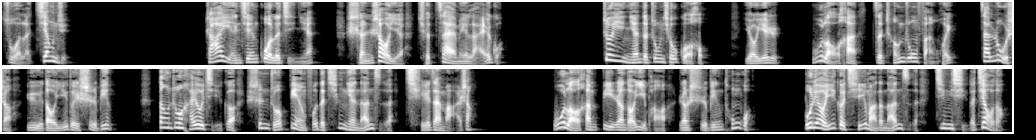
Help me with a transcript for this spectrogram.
做了将军。眨眼间过了几年，沈少爷却再没来过。这一年的中秋过后，有一日，吴老汉自城中返回，在路上遇到一队士兵。当中还有几个身着便服的青年男子骑在马上，吴老汉避让到一旁，让士兵通过。不料一个骑马的男子惊喜的叫道：“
